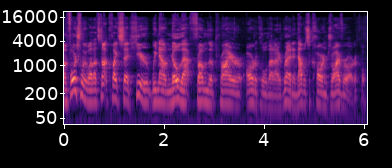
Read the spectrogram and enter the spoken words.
unfortunately, while that's not quite said here, we now know that from the prior article that I read, and that was a car and driver article.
